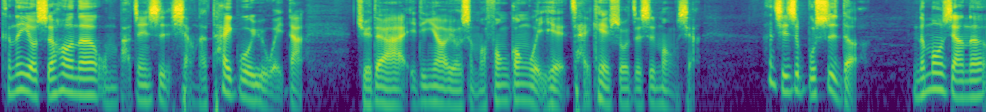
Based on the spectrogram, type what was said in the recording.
可能有时候呢，我们把这件事想得太过于伟大。觉得啊，一定要有什么丰功伟业才可以说这是梦想，但其实不是的。你的梦想呢，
